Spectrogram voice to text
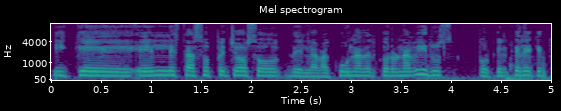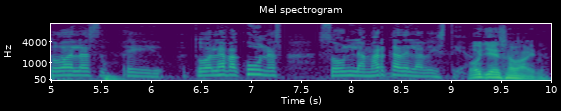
y que él está sospechoso de la vacuna del coronavirus porque él cree que todas las eh, todas las vacunas son la marca de la bestia. Oye, esa vaina.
